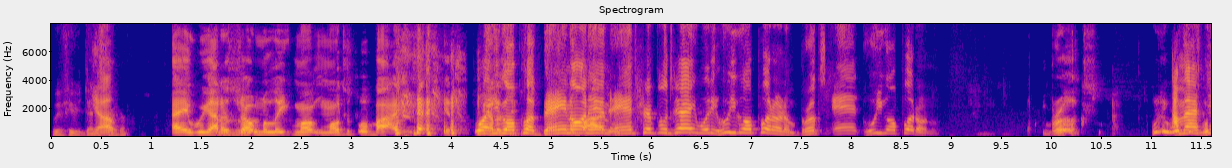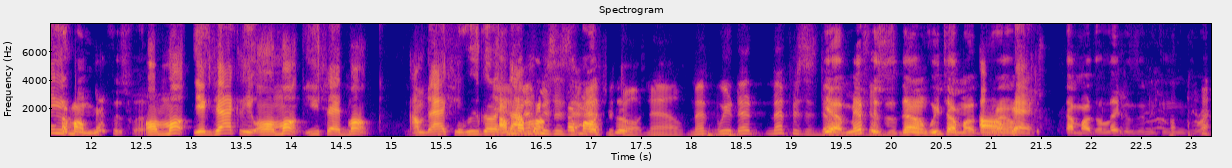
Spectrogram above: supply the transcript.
with you. Dennis Yup. Schroeder? Hey, we got to mm-hmm. show. Malik Monk multiple bodies. What Gotta you gonna put Bane on him and Triple J? What do- who you gonna put on him? Brooks and who you gonna put on him? Brooks. What, I'm asking what you. about Memphis for? On Monk, exactly on Monk. You said Monk. I'm asking who's gonna I'm stop not- Memphis is talking an about the- afterthought now. Mem- we, that, Memphis is done. yeah, Memphis done. is done. We talking about the Oh, Browns. okay. talking about the Lakers and the Kings. Right?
